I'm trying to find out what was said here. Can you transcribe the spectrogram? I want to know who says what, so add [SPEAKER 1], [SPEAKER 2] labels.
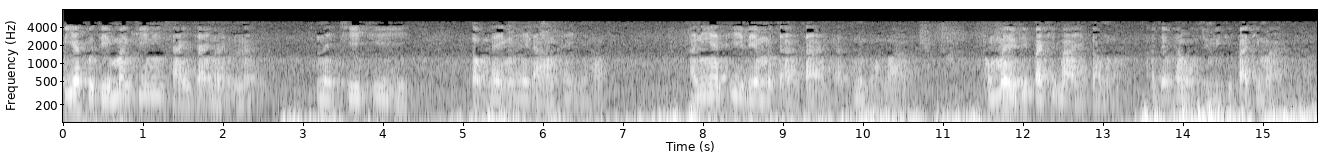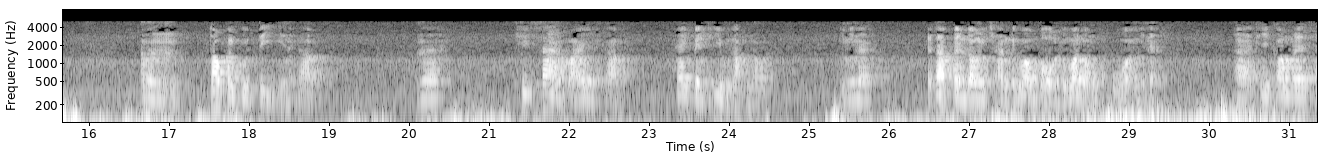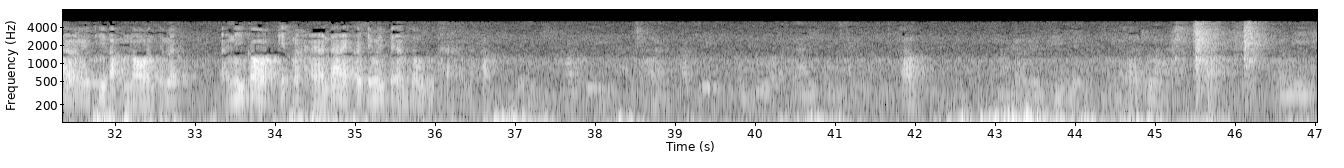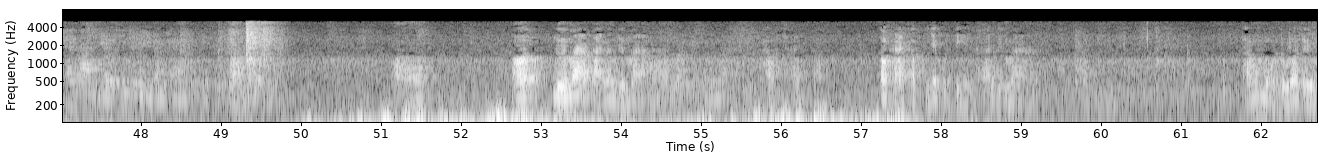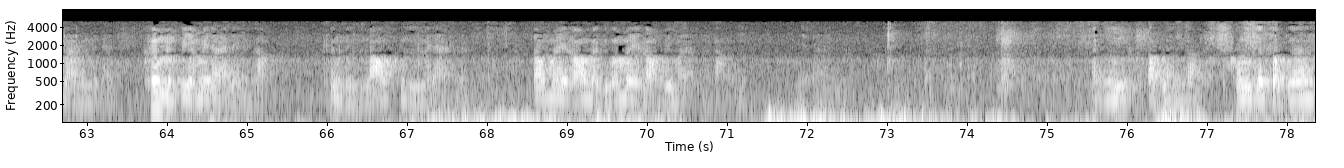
[SPEAKER 1] ปิยกุติเมื่อกี้นี่ใส่ใจหน่อยนะ ในชีที่ตกเลขไม่ให้ดาวให้นะครับ อันนี้ที่เรียนมาจากอาจารย์ครับท่านบอกว่า ผมไม่รู้ที่ไปที่มาตรงหรอกเขาจะข้างอุจมีที่ไปที่มาครับอืมต้องเป็นกุฏินะครับ นะ ที่สร้างไว้นะครับ ให้เป็นที่อยู่หลับนอนอย่างนี้นะแต่ถ้าเป็นโรงฉันหรือว่าโบสถ์หรือว่าโรงครัวอย่างนี้นะ ที่เขาไม่ได้สร้างไว้ที่หลับนอนใช่ไหมอันนี้ก็เก็บมาหาได้ก็จะไม่เป็นอันโตรุฐานนะครับครับ
[SPEAKER 2] มันก็เป็นสี่เหลี่ยมครับมันมีแค่ด้านเดียวที่ไม่มีกำแพงนี่คือ
[SPEAKER 1] อ๋ออ๋อดูมากครับนั่นดูมากครับครับใช่ครับ ต้องหากับปิยกุฏิถ้าดูมาก ทั้งหมดหรือว่าโดยมากมันไม่ได้ ครึ่งหนึ่งก็ยังไม่ได้เลยนะครับ ครึ่งหนึ่งร้องครึ่งนี้ไม่ได้นะต้องไม่ได้ร้องแบบหรือว่าไม่ได้ร้องโดยมากนะครับ อันนี้จะได้ อันนี้ตอบเลยนะครับคนนี้จะจบเรื่อง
